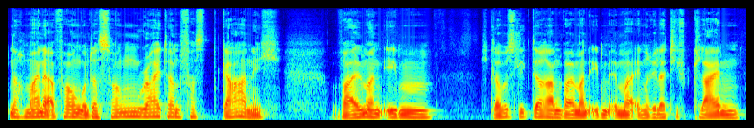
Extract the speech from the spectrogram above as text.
nach meiner Erfahrung unter Songwritern fast gar nicht, weil man eben, ich glaube, es liegt daran, weil man eben immer in relativ kleinen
